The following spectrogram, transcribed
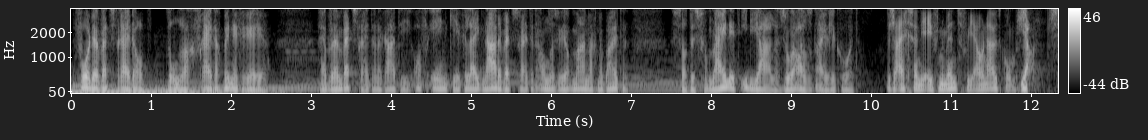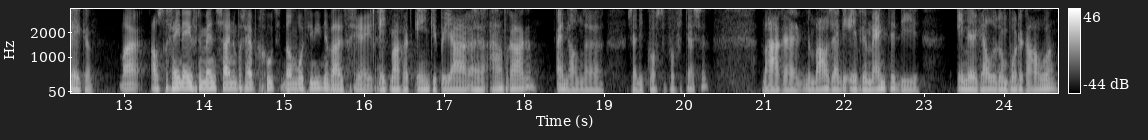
voor de wedstrijden op donderdag, vrijdag binnengereden. Hebben we een wedstrijd en dan gaat hij of één keer gelijk na de wedstrijd en anders weer op maandag naar buiten. Dus dat is voor mij het ideale, zoals het eigenlijk hoort. Dus eigenlijk zijn die evenementen voor jou een uitkomst. Ja, zeker. Maar als er geen evenementen zijn, dan begrijp ik goed, dan wordt hij niet naar buiten gereden. Ik mag het één keer per jaar eh, aanvragen. En dan eh, zijn die kosten voor Vitesse. Maar eh, normaal zijn de evenementen die in de Gelderdoom worden gehouden,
